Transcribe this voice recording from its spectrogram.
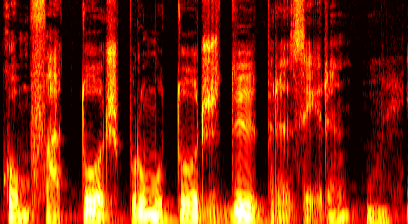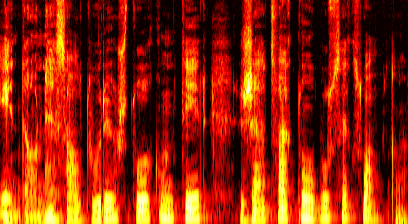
como fatores promotores de prazer, uhum. então nessa altura eu estou a cometer já de facto um abuso sexual. Claro.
